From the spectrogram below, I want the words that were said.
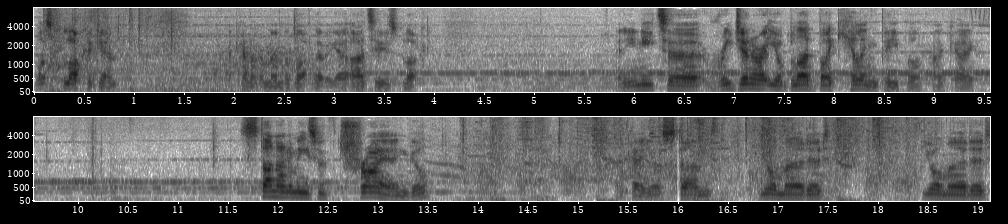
What's block again? I cannot remember block. There we go. R2 is block. And you need to regenerate your blood by killing people. Okay. Stun enemies with triangle. Okay, you're stunned. You're murdered. You're murdered.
